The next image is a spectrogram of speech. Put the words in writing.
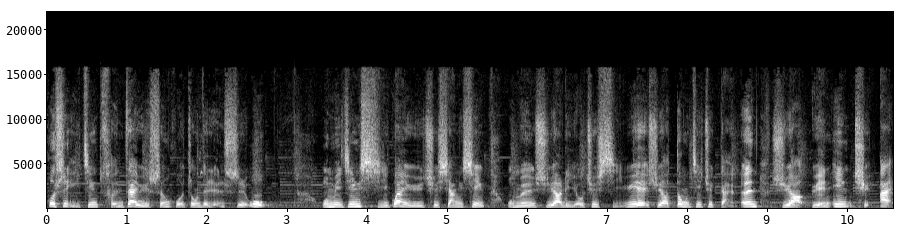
或是已经存在于生活中的人事物。我们已经习惯于去相信，我们需要理由去喜悦，需要动机去感恩，需要原因去爱。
